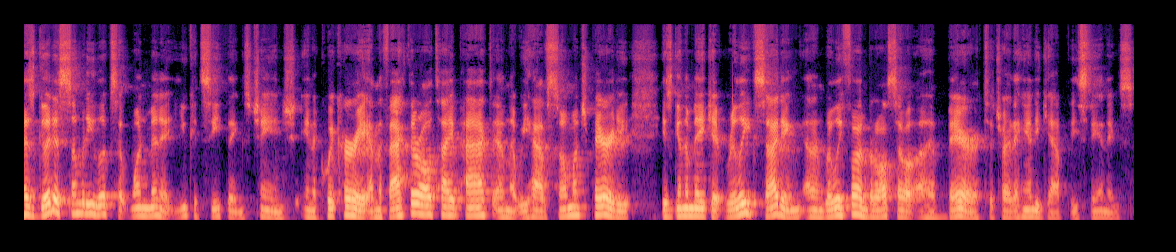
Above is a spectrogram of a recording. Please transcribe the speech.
as good as somebody looks at one minute, you could see things change in a quick hurry. And the fact they're all tight packed and that we have so much parity is going to make it really exciting and really fun, but also a bear to try to handicap these standings.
